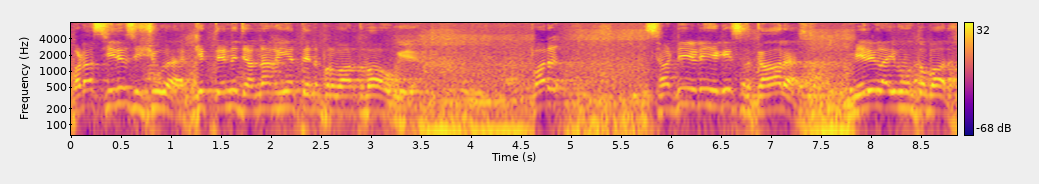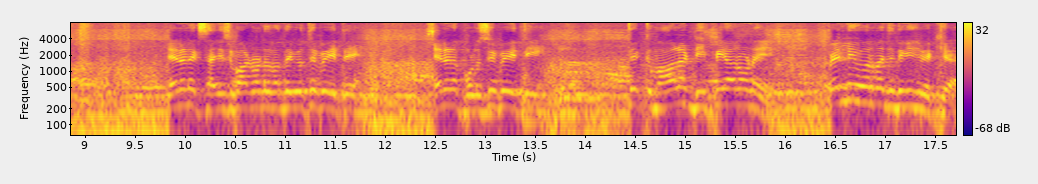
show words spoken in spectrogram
ਬੜਾ ਸੀਰੀਅਸ ਇਸ਼ੂ ਹੈ ਕਿ ਤਿੰਨ ਜਾਨਾਂ ਗਈਆਂ, ਤਿੰਨ ਪਰਿਵਾਰ ਤਬਾਹ ਹੋ ਗਏ ਆ। ਪਰ ਸਾਡੀ ਜਿਹੜੀ ਹੈਗੀ ਸਰਕਾਰ ਹੈ, ਮੇਰੇ ਲਾਈਵ ਹੋਣ ਤੋਂ ਬਾਅਦ ਇਹਨਾਂ ਨੇ ਐਕਸਾਈਜ਼ ਡਿਪਾਰਟਮੈਂਟ ਦੇ ਬੰਦੇ ਵੀ ਉੱਥੇ ਭੇਜਤੇ ਇਹਨਾਂ ਨੇ ਪੁਲਿਸ ਵੀ ਭੇਜਤੀ ਤੇ ਕਮਾਲ ਹੈ ਡੀਪੀਆਰਓ ਨੇ ਪਹਿਲੀ ਵਾਰ ਮੈਂ ਜ਼ਿੰਦਗੀ 'ਚ ਵੇਖਿਆ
